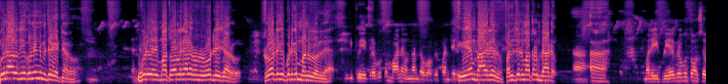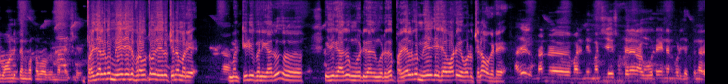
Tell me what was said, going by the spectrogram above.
గుణాలు తీయకుండా నిద్ర కట్టినారు. ఇప్పుడు మా తోటల కాడ రెండు రోడ్లు వేసారు రోడ్లకి ఇప్పటికీ మన్ను తోలలే. ఇప్పుడు ఈ ప్రభుత్వం బానే ఉందంటావు బాబు పనితీరు. ఏం బాగలేదు. పనితీరు మాత్రం బ్యాడ్. మరి ఇప్పుడు ఏ ప్రభుత్వం వస్తే బాగుంటుంది అనుకుంటున్నావు బాబు ప్రజలకు మేలు చేసే ప్రభుత్వం ఏది వచ్చినా మరి మన టీడీపీ పని కాదు ఇది కాదు ఇంకోటి కాదు ఇంకోటి కాదు. ప్రజలకు మేలు చేసేవాడు ఎవడు వచ్చినా ఒకటే. అదే నన్ను మరి నేను మంచి చేస్తుంటేనే నాకు ఓటేయండి అని కూడా చెప్తున్నారు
